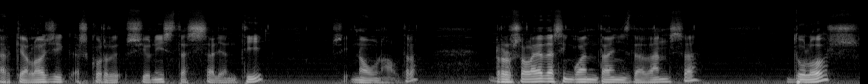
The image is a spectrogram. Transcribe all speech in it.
Arqueològic Excursionista Sallentí, o sigui, no un altre, Rosaleda, 50 anys de dansa, Dolors,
